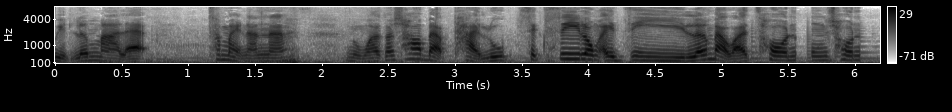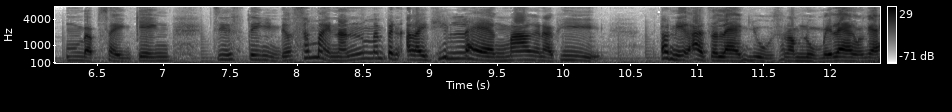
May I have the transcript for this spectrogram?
วิด เริ่มมาแล้ว สมัยนั้นนะ หนูว่าก็ชอบแบบถ่ายรูปเซ็กซี่ลงไอจีเริ่มแบบว่าชนชนแบบใส่เกงจีสติงอย่างเดียวสมัยนั้นมันเป็นอะไรที่แรงมากเลยนะพี่ ตอนนี้อาจจะแรงอยู่สำหรับหนูไม่แรงแล้วไง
